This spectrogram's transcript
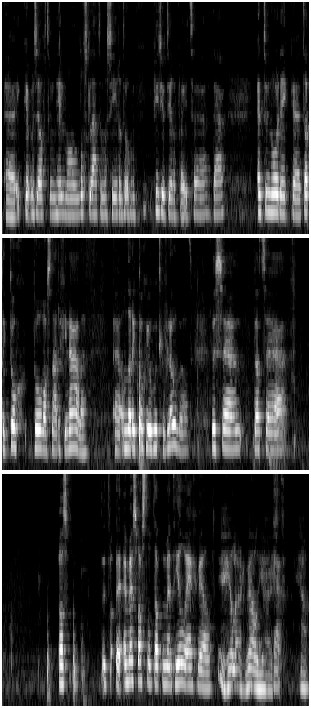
Eh, ik heb mezelf toen helemaal los laten masseren door een fysiotherapeut eh, daar. En toen hoorde ik dat ik toch door was naar de finale. Omdat ik toch heel goed gevlogen had. Dus dat was... Het, eh, MS was er op dat moment heel erg wel. Heel erg wel, juist. Ja. ja.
